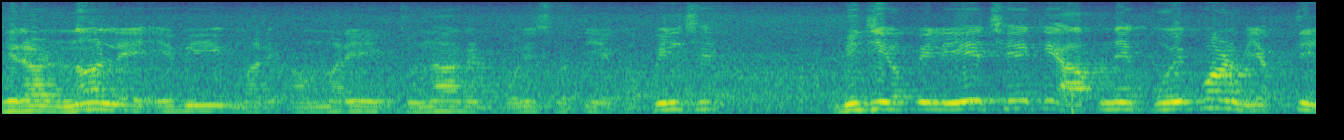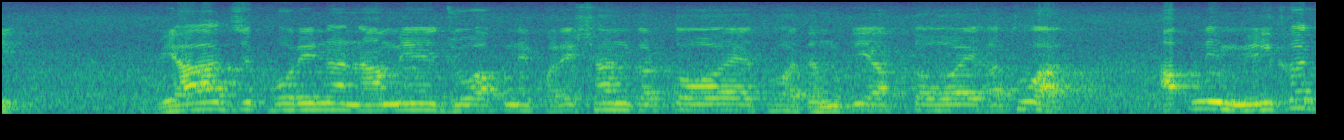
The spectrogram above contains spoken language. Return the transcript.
ધિરાણ ન લે એવી મારી, અમારી જુનાગઢ પોલીસ વતી એક અપીલ છે. બીજી અપીલ એ છે કે આપને કોઈ પણ વ્યક્તિ વ્યાજખોરીના નામે જો આપને પરેશાન કરતો હોય અથવા ધમકી આપતો હોય અથવા આપની મિલકત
